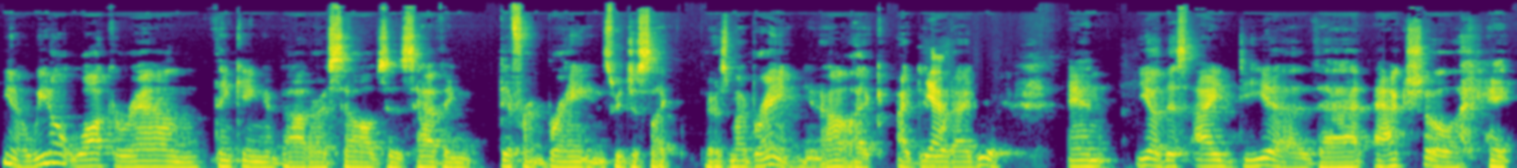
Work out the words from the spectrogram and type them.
you know, we don't walk around thinking about ourselves as having different brains. We just like, there's my brain, you know, like I do yeah. what I do. And you know, this idea that actually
